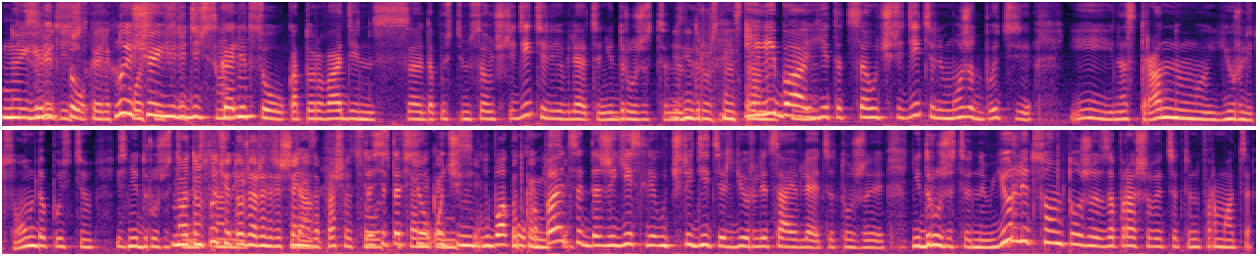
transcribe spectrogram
ну, юридическое лицо. Ну, еще и юридическое угу. лицо, у которого один из, допустим, соучредителей является недружественным. Из недружественной страны. И либо угу. этот соучредитель может быть и иностранным юрлицом, допустим, из недружественной Но в этом страны. случае тоже разрешение да. запрашивается То есть это все очень глубоко копается, даже если учредитель юрлица является тоже недружественным юрлицом, тоже запрашивается эта информация.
